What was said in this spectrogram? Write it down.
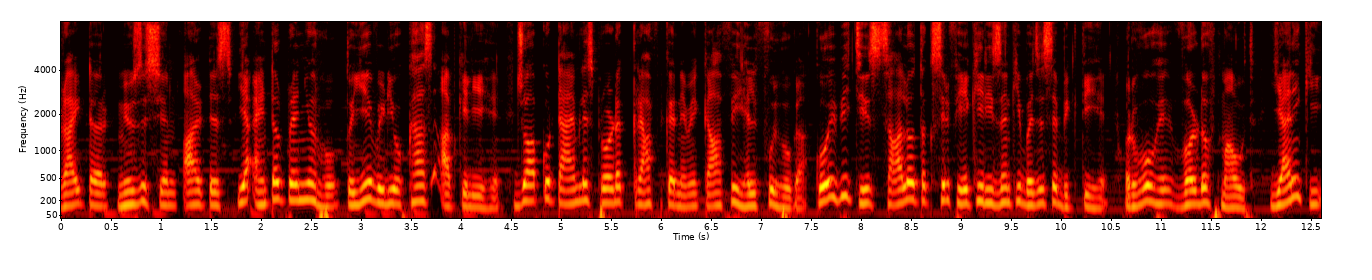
writer musician artist या एंटरप्रेन्योर हो तो ये वीडियो खास आपके लिए है, जो आपको टाइमलेस प्रोडक्ट क्राफ्ट करने में काफ़ी हेल्पफुल होगा। कोई भी चीज़ सालों तक सिर्फ़ एक ही रीजन की वजह से बिकती है, और वो है वर्ड ऑफ़ माउथ यानी कि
